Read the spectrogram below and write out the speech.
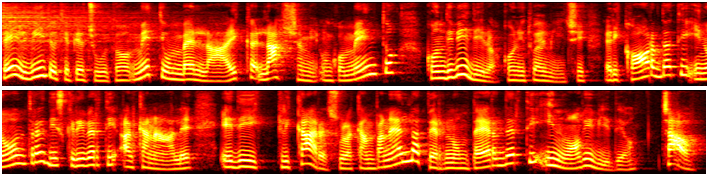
Se il video ti è piaciuto metti un bel like, lasciami un commento, condividilo con i tuoi amici. Ricordati inoltre di iscriverti al canale e di cliccare sulla campanella per non perderti i nuovi video. Ciao!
